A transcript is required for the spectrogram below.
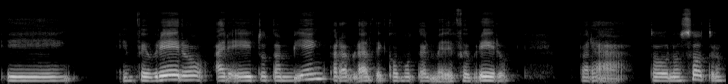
Eh, en febrero haré esto también para hablar de cómo está el mes de febrero para todos nosotros.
